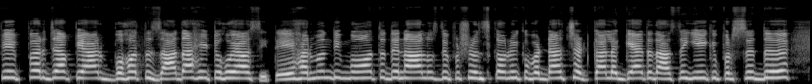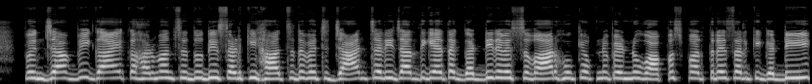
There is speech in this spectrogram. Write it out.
ਪੇਪਰ ਜਾਂ ਪਿਆਰ ਬਹੁਤ ਜ਼ਿਆਦਾ ਹਿੱਟ ਹੋਇਆ ਸੀ ਤੇ ਹਰਮਨ ਦੀ ਮੌਤ ਦੇ ਨਾਲ ਉਸਦੇ ਪ੍ਰਸ਼ੰਸਕਾਂ ਨੂੰ ਇੱਕ ਵੱਡਾ ਝਟਕਾ ਲੱਗਿਆ ਤੇ ਦੱਸ ਦਈਏ ਕਿ ਪ੍ਰਸਿੱਧ ਪੰਜਾਬੀ ਗਾਇਕ ਹਰਮਨ ਸਿੱਧੂ ਦੀ ਸੜਕੀ ਹਾਦਸੇ ਦੇ ਵਿੱਚ ਜਾਨ ਚਲੀ ਜਾਂਦੀ ਹੈ ਤਾਂ ਗੱਡੀ ਦੇ ਵਿੱਚ ਸਵਾਰ ਹੋ ਕੇ ਆਪਣੇ ਪਿੰਡ ਨੂੰ ਵਾਪਸ ਪਰਤ ਰਹੇ ਸਨ ਕਿ ਗੱਡੀ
